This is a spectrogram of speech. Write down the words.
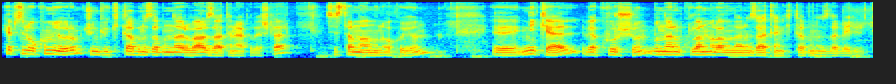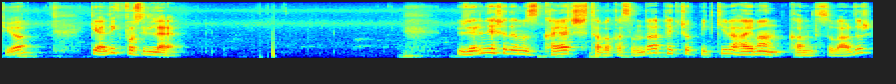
Hepsini okumuyorum çünkü kitabınızda bunlar var zaten arkadaşlar. Siz tamamını okuyun. E, nikel ve kurşun, bunların kullanım alanlarını zaten kitabınızda belirtiyor. Geldik fosillere. Üzerinde yaşadığımız kayaç tabakasında pek çok bitki ve hayvan kalıntısı vardır.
